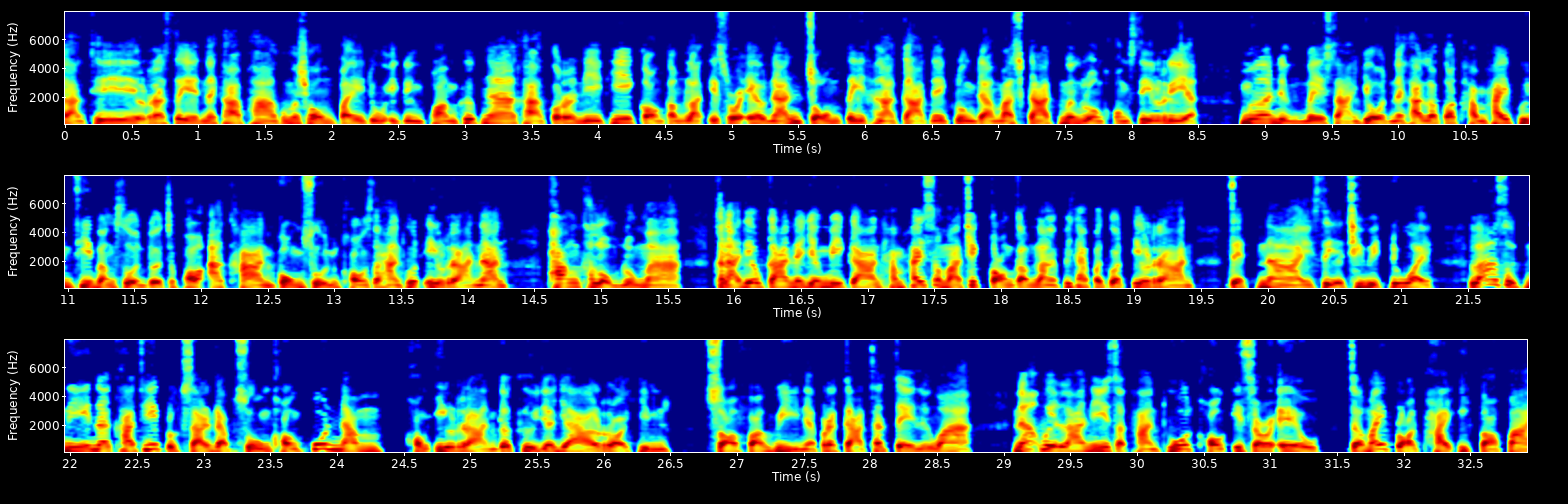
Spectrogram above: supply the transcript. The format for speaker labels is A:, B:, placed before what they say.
A: จากที่รัสเซียนะคะพาคุณผู้ชมไปดูอีกหนึ่งความคืบหน้าค่ะ กรณีที่กองกำลังอิสราเอลนั้นโจมตีทางอากาศในกรุงดามัสกัสเมืองหลวงของซีเรีย เมื่อ 1 เมษายนนะคะแล้วก็ทำให้พื้นที่บางส่วน โดยเฉพาะอาคารกงสุลของสถานทูตอิหร่านนั้น พังถล่มลงมา ขณะเดียวกันเนี่ยยังมีการทำให้สมาชิกกองกำลังพิทักษ์ปฏิวัติอิหร่าน 7 นายเสียชีวิตด้วย ล่าสุดนี้นะคะที่ปรึกษาระดับสูงของผู้นำของอิหร่าน ก็คือยะยารอยฮิมซอฟาวีเนี่ยประกาศชัดเจนเลยว่า ณเวลานี้สถานทูตของอิสราเอลจะไม่ปลอดภัยอีกต่อไป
